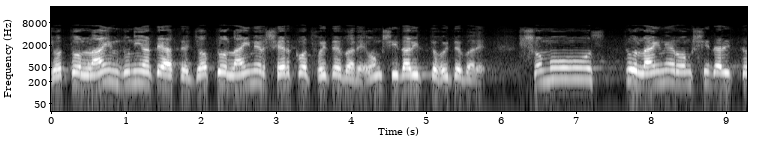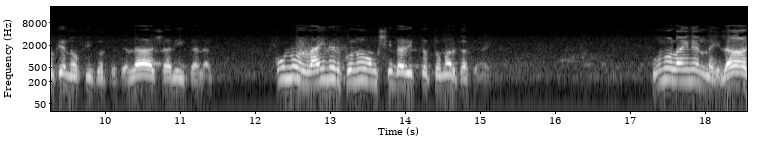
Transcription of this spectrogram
যত লাইন দুনিয়াতে আছে, যত লাইনের শেরকত হইতে পারে, অংশীদারিত্ব হইতে পারে, সমস্ত লাইনের অংশীদারিত্বকে নফি করতেছে। লা শারিকা লাক। কোন লাইনের কোন অংশীদারিত্ব তোমার কাছে নাই। কোন লাইনের নাই। লা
